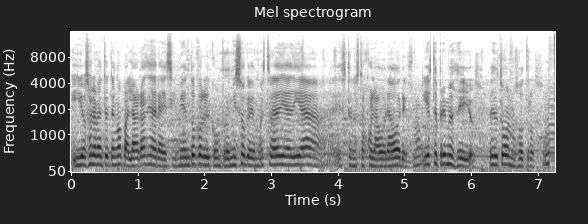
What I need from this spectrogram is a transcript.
y yo solamente tengo palabras de agradecimiento por el compromiso que demuestra día a día este, nuestros colaboradores ¿no? y este premio es de ellos, es de todos nosotros. ¿no?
